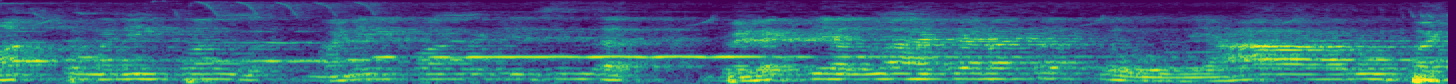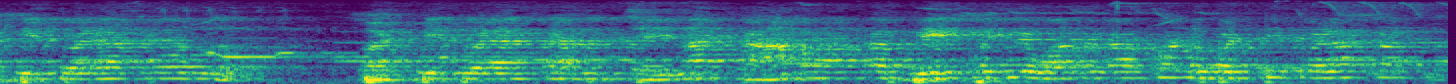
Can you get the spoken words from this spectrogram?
ಮತ್ತ ಮನೆಗೆ ಬಂದ್, ಮನೆಗೆ ಬಂದ ಕೇಸಿಂದ ಬೆಳಗ್ಗೆ ಎಲ್ಲ ಅಡ್ಡಾಡಕತ್ತು. ಯಾರು ಬಟ್ಟಿ ತೊಳ್ಯಾಕ ಹೋದ್ಲು ಬಟ್ಟಿ ತೊಳ್ಯಾಕ ಅದು ಚೈನಾ ಕಾಣುವಂಗ ಬೇಕಾಗಿ ಹೊರಗೆ ಹಾಕೊಂಡು ಬಟ್ಟಿ ತೊಳ್ಯಾಕತ್ಲು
